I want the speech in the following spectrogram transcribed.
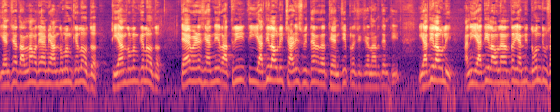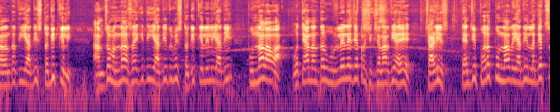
यांच्या दालनामध्ये आम्ही आंदोलन केलं होतं ठी आंदोलन केलं होतं. त्यावेळेस यांनी रात्री ती यादी लावली चाळीस विद्यार्थ्यांची प्रशिक्षणार्थ्यांची यादी लावली आणि यादी लावल्यानंतर यांनी दोन दिवसानंतर ती यादी स्थगित केली. आमचं म्हणणं असं आहे की ती यादी तुम्ही स्थगित केलेली यादी पुन्हा लावा व त्यानंतर उरलेले जे प्रशिक्षणार्थी आहे चाळीस त्यांची परत पुन्हा यादी लगेच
